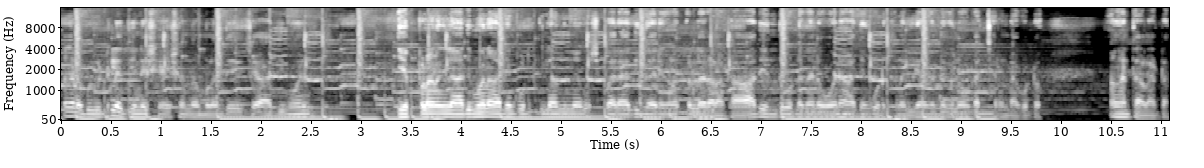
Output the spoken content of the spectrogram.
അങ്ങനെ വീട്ടിലെത്തിയതിന് ശേഷം നമ്മൾ എന്താ വെച്ചാൽ ആദ്യമോൻ എപ്പോഴാണെങ്കിലും ആദ്യമോൻ ആദ്യം കൊടുത്തില്ല എന്നതിനെ കുറച്ച് പരാതിയും കാര്യങ്ങളൊക്കെ ഉള്ള ഒരാളാണ്. അപ്പോൾ ആദ്യം എന്തുകൊണ്ടെന്നാലും ഓൻ ആദ്യം കൊടുക്കണില്ല എന്നുണ്ടെങ്കിൽ ഓൻ കച്ചറ അങ്ങനത്തെ ആളാട്ടോ.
